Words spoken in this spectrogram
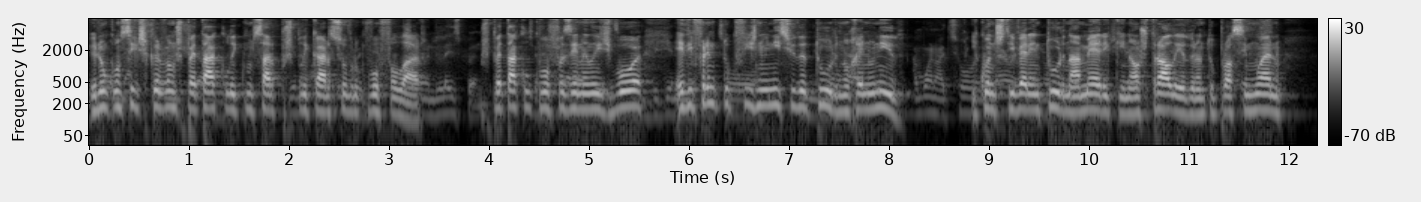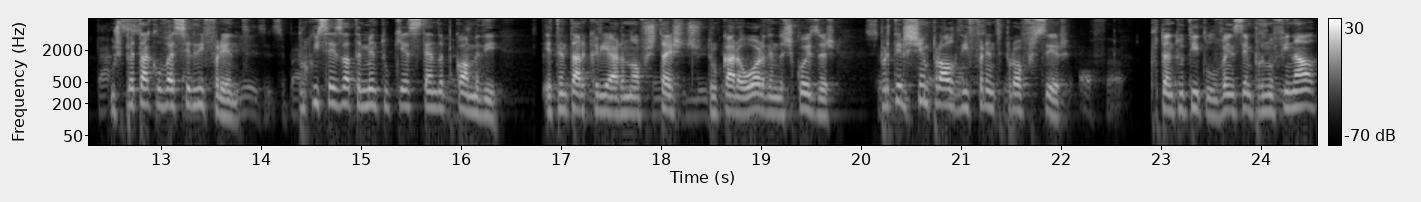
Eu não consigo escrever um espetáculo e começar por explicar sobre o que vou falar. O espetáculo que vou fazer em Lisboa é diferente do que fiz no início da tour no Reino Unido. E quando estiver em tour na América e na Austrália durante o próximo ano, o espetáculo vai ser diferente. Porque isso é exatamente o que é stand-up comedy. É tentar criar novos textos, trocar a ordem das coisas, para ter sempre algo diferente para oferecer. Portanto, o título vem sempre no final,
